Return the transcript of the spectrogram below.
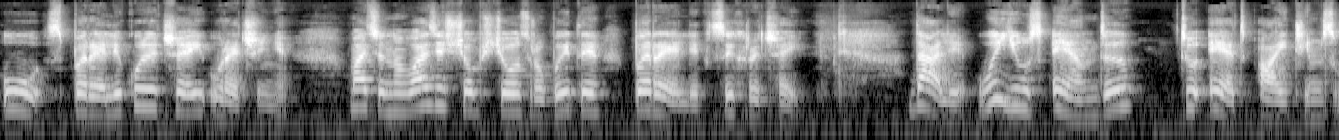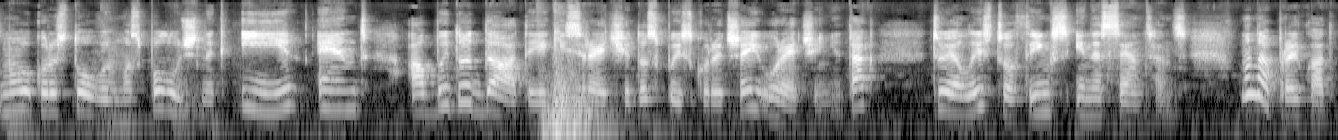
у з переліку речей у реченні. Мається на увазі, щоб що зробити перелік цих речей. Далі, we use and to add items. Ми використовуємо сполучник і and, аби додати якісь речі до списку речей у реченні. Так? To a list of things in a sentence. Ну, наприклад,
